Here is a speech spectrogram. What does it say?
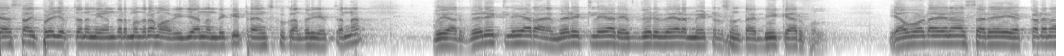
చేస్తా ఇప్పుడే చెప్తున్నా మీ అందరి ముందర మా విజయానందకి ట్రాన్స్కోకి అందరూ చెప్తున్నా. We are very clear I'm very clear everywhere meters ఉంటాయి బీ కేర్ఫుల్ ఎవడైనా సరే ఎక్కడైనా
